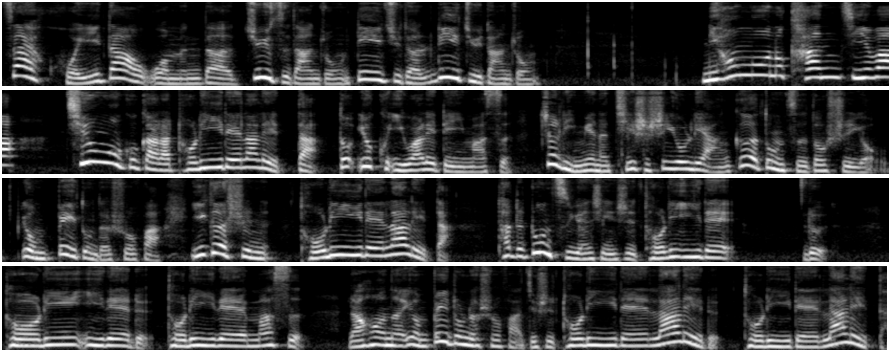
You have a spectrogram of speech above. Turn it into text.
再回到我们的句子当中，第一句的例句当中，日本语の漢字は。“qiu wo gu ga la tuo li yi le l 都有 ku yi wa l 这里面呢，其实是有两个动词都是有用被动的说法，一个是 “tuo li yi 它的动词原形是 “tuo li yi le”，“tuo li yi 然后呢，用被动的说法就是 “tuo li yi le la le d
